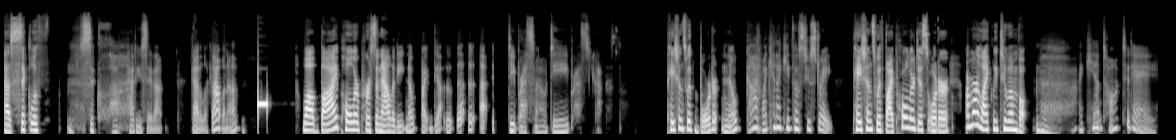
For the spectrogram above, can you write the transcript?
As cyclo, cyclo. How do you say that? Got to look that one up. While bipolar personality. Nope. By, uh, uh, uh, deep breaths, Mo. Deep breaths. You got this. Patients with border. Nope. God, why can't I keep those two straight? Patients with bipolar disorder are more likely to involve. I can't talk today.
